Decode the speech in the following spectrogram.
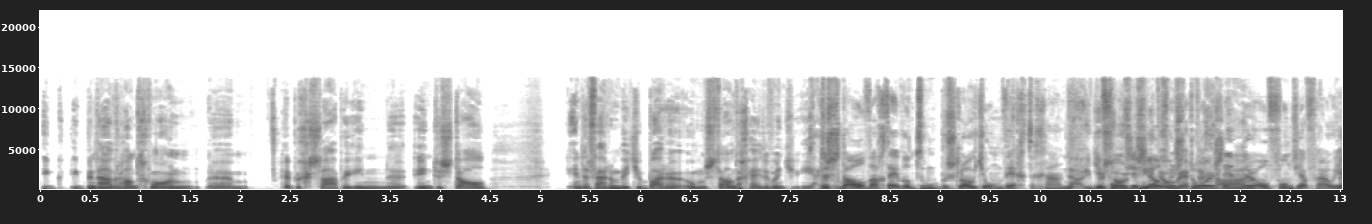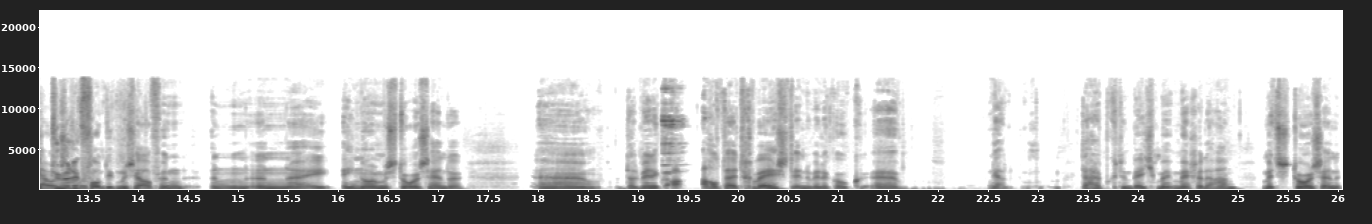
ik, ik ben naderhand gewoon... Um, heb ik geslapen in, uh, in de stal... En dat waren een beetje barre omstandigheden. Want je, ja, de stal, wacht even, want toen besloot je om weg te gaan. Nou, je vond jezelf een stoorzender of vond jouw vrouw jou Natuurlijk vond ik mezelf een, een, een, een enorme stoorzender. Uh, dat ben ik altijd geweest. En daar ben ik ook... Uh, ja, daar heb ik het een beetje mee, mee, gedaan, met stoorzender.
